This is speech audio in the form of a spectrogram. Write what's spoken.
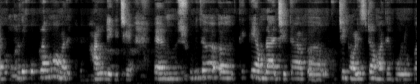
এবং ওনাদের প্রোগ্রামও আমাদের খুব ভালো লেগেছে। সুবিধা থেকে আমরা যেটা যে নলেজটা আমাদের হলো বা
